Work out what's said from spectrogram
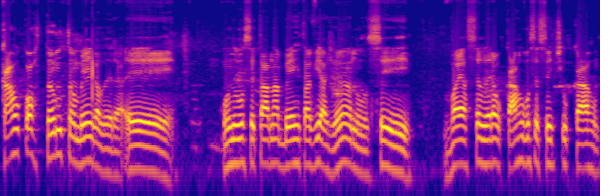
carro cortando também, galera. É, quando você tá na BR, tá viajando, você vai acelerar o carro, você sente que o carro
